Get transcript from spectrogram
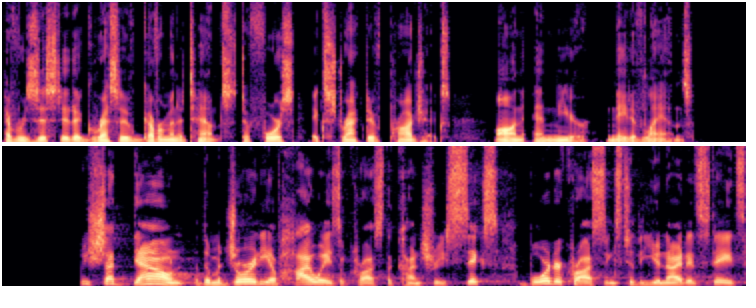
have resisted aggressive government attempts to force extractive projects on and near native lands. We shut down the majority of highways across the country, six border crossings to the United States,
